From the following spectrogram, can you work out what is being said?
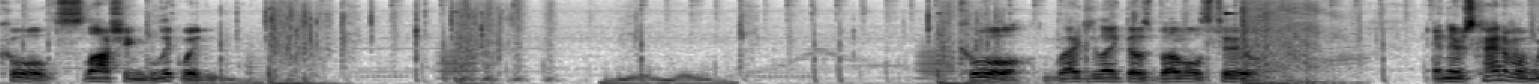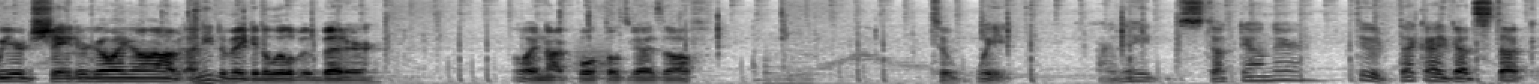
cool sloshing liquid. Cool. I'm glad you like those bubbles, too. And there's kind of a weird shader going on. I need to make it a little bit better. Oh, I knocked both those guys off. To wait, are they stuck down there? Dude, that guy got stuck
